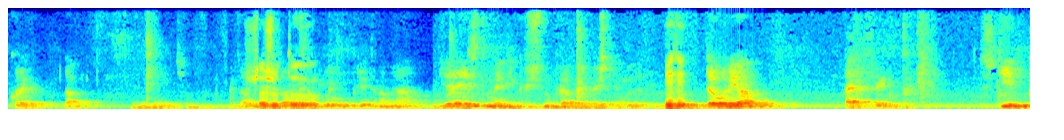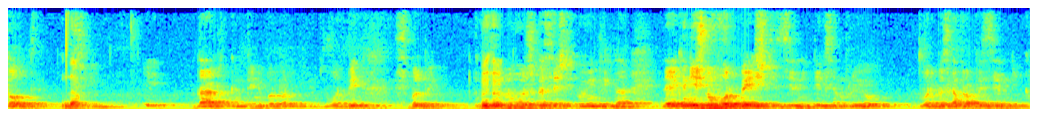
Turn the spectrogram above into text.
Corect, da. da Și ajută- De exemplu, prietena mea, ea este medic și nu prea vorbește engleză. Mhm. Teoria, perfect. Știe tot. Da. Și, dar când vine vorba de vorbit, se bălbăie. Mhm. Nu își găsește cuvintele, dar ideea e că nici nu vorbești zilnic. De exemplu, eu vorbesc aproape zilnic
